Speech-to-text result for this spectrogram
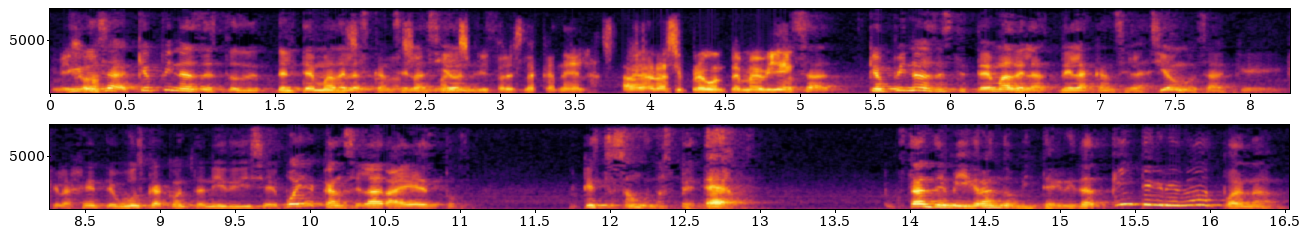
Digo, o sea, ¿qué opinas de esto, de- del tema de las Sí, cancelaciones? espiritual es la canela. A ver, ahora sí pregúnteme bien. O sea, ¿qué opinas de este tema de la, de la cancelación? O sea, que, que la gente busca contenido y dice, voy a cancelar a estos, porque estos son unos pendejos. Están demigrando mi integridad. ¿Qué integridad, pana?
